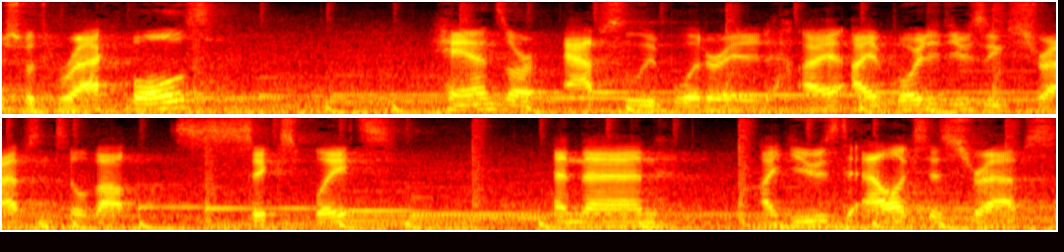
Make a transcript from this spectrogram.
Finished with rack pulls. Hands are absolutely obliterated. I, I avoided using straps until about six plates. And then I used Alex's straps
